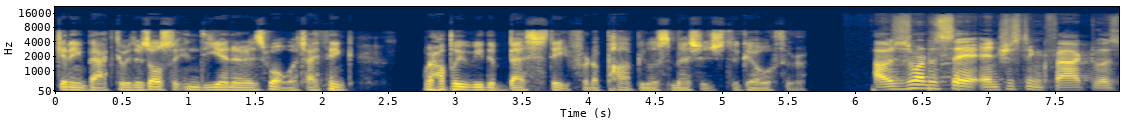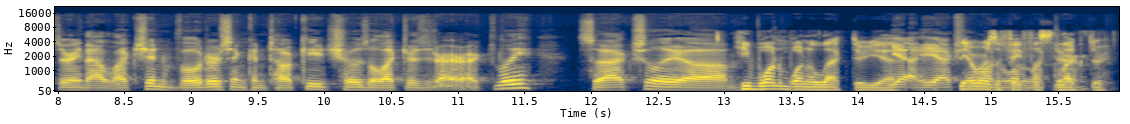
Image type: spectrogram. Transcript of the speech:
getting back to it there's also indiana as well which i think would probably be the best state for the populist message to go through I was just wanted to say an interesting fact was during that election, voters in Kentucky chose electors directly. So actually, um, he won one elector. Yeah, yeah, he actually there was a faithless elector. elector.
